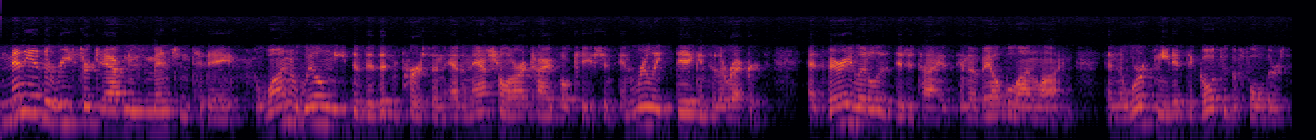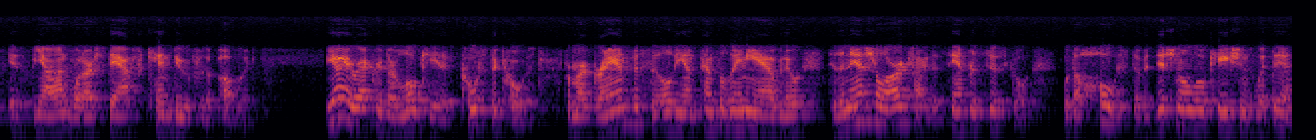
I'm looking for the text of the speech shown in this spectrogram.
many of the research avenues mentioned today, one will need to visit in person at a National Archives location and really dig into the records, as very little is digitized and available online, and the work needed to go through the folders is beyond what our staff can do for the public. BIA records are located coast to coast, from our grand facility on Pennsylvania Avenue to the National Archives at San Francisco, with a host of additional locations within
